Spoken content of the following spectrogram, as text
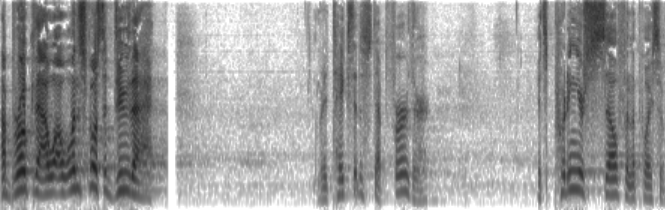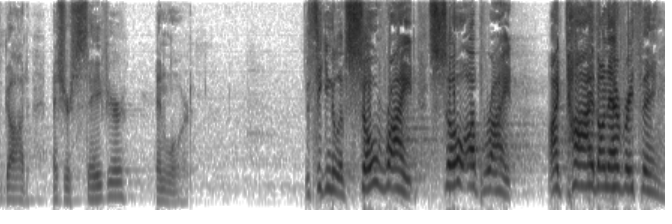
I broke that. I wasn't supposed to do that. But it takes it a step further. It's putting yourself in the place of God as your Savior and Lord. It's seeking to live so right, so upright. I tithe on everything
